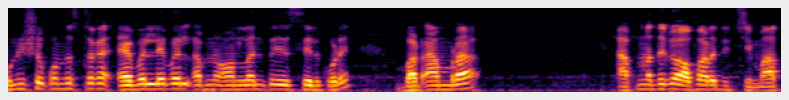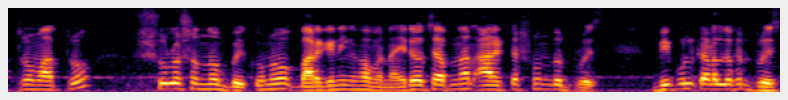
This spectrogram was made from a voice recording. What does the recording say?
উনিশশো পঞ্চাশ টাকা অ্যাভেলেবেল আপনি অনলাইন পেজে সেল করে বাট আমরা আপনাদেরকে অফার দিচ্ছি মাত্র মাত্র ষোলোশো নব্বই কোনো বার্গেনিং হবে না। এটা হচ্ছে আপনার আরেকটা সুন্দর ড্রেস বিপুল কালার লোকের ড্রেস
